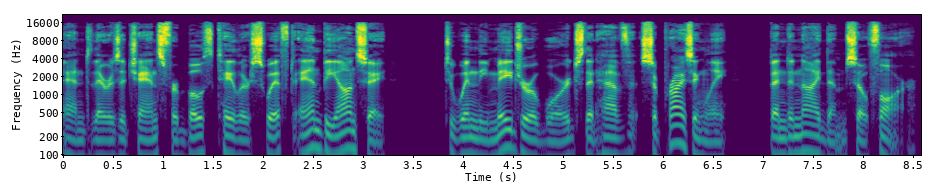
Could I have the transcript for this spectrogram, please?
And there is a chance for both Taylor Swift and Beyonce to win the major awards that have, surprisingly, been denied them so far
